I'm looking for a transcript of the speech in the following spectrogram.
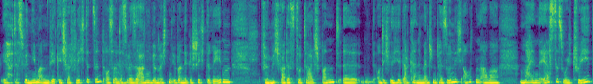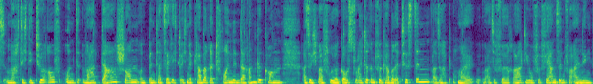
ja, dass wir niemandem wirklich verpflichtet sind, außer dass wir sagen, wir möchten über eine Geschichte reden. Für mich war das total spannend äh, und ich will hier gar keine Menschen persönlich outen, aber mein erstes Retreat machte ich die Tür auf und war da schon und bin tatsächlich durch eine Kabarettfreundin daran gekommen. Also ich war früher Ghostwriterin für Kabarettistinnen, also habe auch mal also für Radio, für Fernsehen vor allen Dingen,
